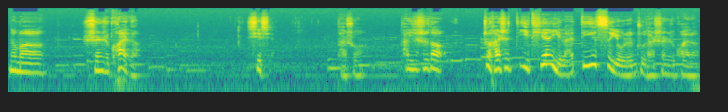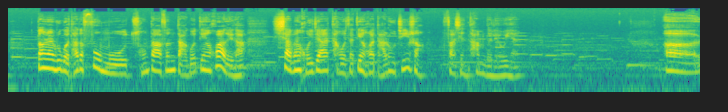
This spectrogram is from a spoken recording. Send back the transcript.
那么，生日快乐。谢谢。他说，他意识到，这还是一天以来第一次有人祝他生日快乐。当然，如果他的父母从大芬打过电话给他，下班回家，他会在电话答录机上发现他们的留言。呃，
